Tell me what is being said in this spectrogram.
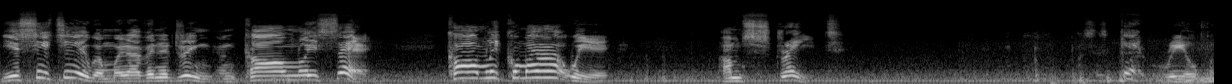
You sit here when we're having a drink and calmly say, calmly come out with it. I'm straight. I says, get real for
